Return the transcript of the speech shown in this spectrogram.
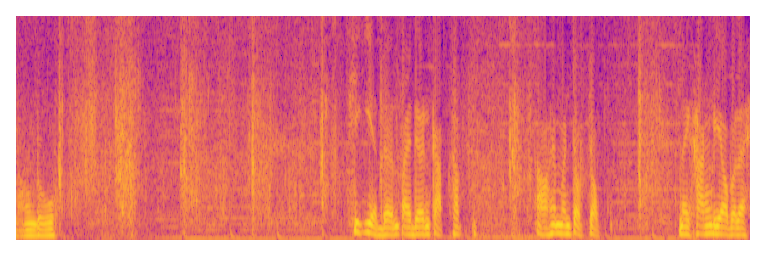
ลองดู ขี้เกียจเดินไปเดินกลับครับ เอาให้มันจบจบในครั้งเดียวไปเลย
